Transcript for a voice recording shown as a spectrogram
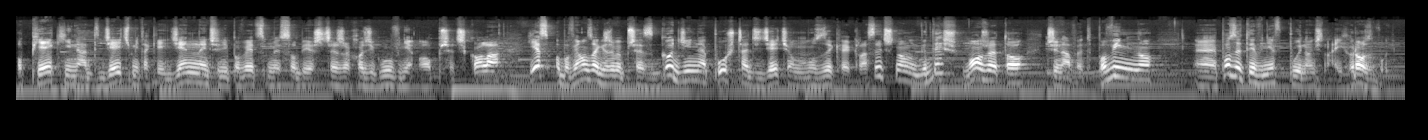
opieki nad dziećmi takiej dziennej, czyli powiedzmy sobie szczerze, chodzi głównie o przedszkola, jest obowiązek, żeby przez godzinę puszczać dzieciom muzykę klasyczną, gdyż może to, czy nawet powinno, e, pozytywnie wpłynąć na ich rozwój.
